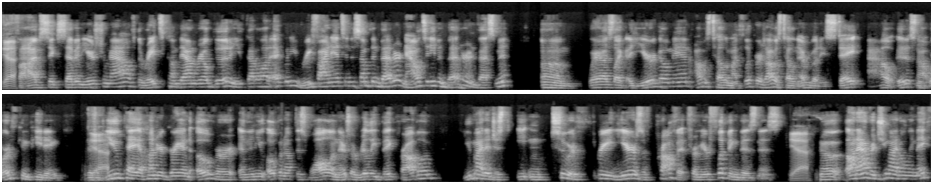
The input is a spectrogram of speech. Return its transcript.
Yeah. Five, six, seven years from now, if the rates come down real good and you've got a lot of equity, refinance into something better. Now it's an even better investment. Um, whereas like a year ago, man, I was telling my flippers, I was telling everybody, stay out. It is not worth competing. Because if you pay a hundred grand over and then you open up this wall and there's a really big problem, you might have just eaten two or three years of profit from your flipping business. Yeah. You know, on average, you might only make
